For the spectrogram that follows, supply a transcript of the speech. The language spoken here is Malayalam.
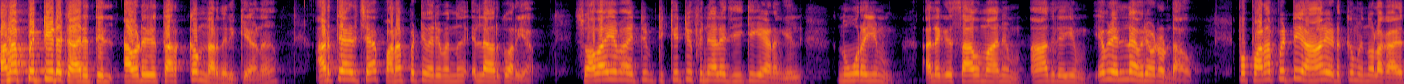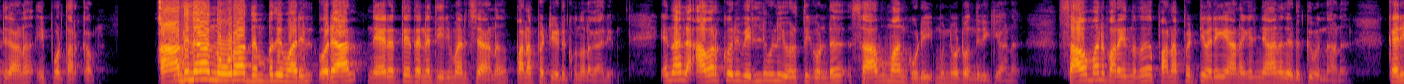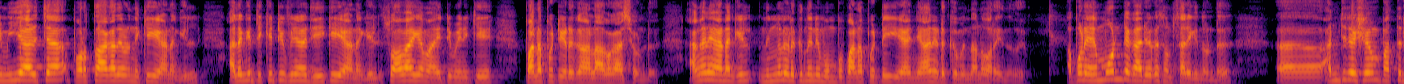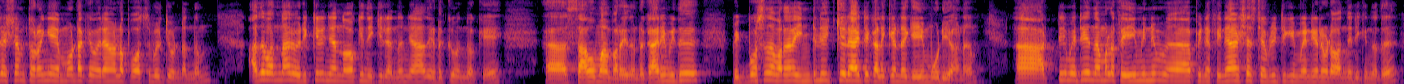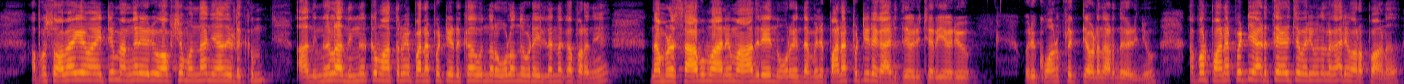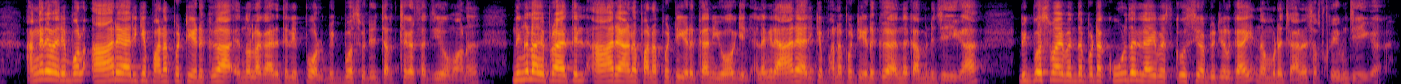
പണപ്പെട്ടിയുടെ കാര്യത്തിൽ അവിടെ ഒരു തർക്കം നടന്നിരിക്കുകയാണ്. അടുത്ത ആഴ്ച പണപ്പെട്ടി വരുമെന്ന് എല്ലാവർക്കും അറിയാം. സ്വാഭാവികമായിട്ടും ടിക്കറ്റ് ഫിനാലെ ജയിക്കുകയാണെങ്കിൽ നൂറയും അല്ലെങ്കിൽ സാവുമാനും ആദിലയും ഇവരെല്ലാവരും അവിടെ ഉണ്ടാവും. അപ്പോൾ പണപ്പെട്ടി ആരെടുക്കും എന്നുള്ള കാര്യത്തിലാണ് ഇപ്പോൾ തർക്കം. ആദില നൂറ ദമ്പതിമാരിൽ ഒരാൾ നേരത്തെ തന്നെ തീരുമാനിച്ചാണ് പണപ്പെട്ടി എടുക്കുന്നുള്ള കാര്യം. എന്നാൽ അവർക്കൊരു വെല്ലുവിളി ഉയർത്തിക്കൊണ്ട് സാബുമാൻ കൂടി മുന്നോട്ട് വന്നിരിക്കുകയാണ്. സാബുമാൻ പറയുന്നത് പണപ്പെട്ടി വരികയാണെങ്കിൽ ഞാനത് എടുക്കുമെന്നാണ്. കാര്യം ഈ ആഴ്ച പുറത്താകാതെ ഇവിടെ നിൽക്കുകയാണെങ്കിൽ അല്ലെങ്കിൽ ടിക്കറ്റ് ഫിനാൽ ജയിക്കുകയാണെങ്കിൽ സ്വാഭാവികമായിട്ടും എനിക്ക് പണപ്പെട്ടി എടുക്കാനുള്ള അവകാശമുണ്ട്. അങ്ങനെയാണെങ്കിൽ നിങ്ങൾ എടുക്കുന്നതിന് മുമ്പ് പണപ്പെട്ടി ഞാൻ- എടുക്കുമെന്നാണ് പറയുന്നത്. അപ്പോൾ എമൗണ്ടിന്റെ കാര്യമൊക്കെ സംസാരിക്കുന്നുണ്ട്. അഞ്ച് ലക്ഷം പത്ത് ലക്ഷം തുടങ്ങിയ എമൗണ്ടൊക്കെ വരാനുള്ള പോസിബിലിറ്റി ഉണ്ടെന്നും അത് വന്നാൽ ഒരിക്കലും ഞാൻ നോക്കി നിൽക്കില്ലെന്നും ഞാൻ അത് എടുക്കുമെന്നൊക്കെ സാവുമാൻ പറയുന്നുണ്ട്. കാര്യം ഇത് ബിഗ് ബോസ് എന്ന് പറഞ്ഞാൽ ഇന്റലക്ച്വലായിട്ട് കളിക്കേണ്ട ഗെയിം കൂടിയാണ്. അൾട്ടിമേറ്റ്ലി നമ്മൾ ഫെയിമിനും പിന്നെ ഫിനാൻഷ്യൽ സ്റ്റെബിലിറ്റിക്കും വേണ്ടിയാണ് ഇവിടെ വന്നിരിക്കുന്നത്. അപ്പോൾ സ്വാഭാവികമായിട്ടും അങ്ങനെ ഒരു ഓപ്ഷൻ വന്നാൽ ഞാൻ എടുക്കും. നിങ്ങൾ നിങ്ങൾക്ക് മാത്രമേ പണപ്പെട്ടി എടുക്കാവുന്ന റോളൊന്നും ഇവിടെ ഇല്ലെന്നൊക്കെ പറഞ്ഞ് നമ്മുടെ സാബുമാനും ആതിരയും നൂറയും തമ്മിൽ പണപ്പെട്ടിയുടെ കാര്യത്തിൽ ഒരു ചെറിയൊരു ഒരു കോൺഫ്ലിക്റ്റ് അവിടെ നടന്നു കഴിഞ്ഞു. അപ്പോൾ പനപ്പെട്ടി അടുത്ത ആഴ്ച വരുമെന്നുള്ള കാര്യം ഉറപ്പാണ്. അങ്ങനെ വരുമ്പോൾ ആരായിരിക്കും പനപ്പെട്ടി എടുക്കുക എന്നുള്ള കാര്യത്തിൽ ഇപ്പോൾ ബിഗ് ബോസ് വീട്ടിൽ ചർച്ചകൾ സജീവമാണ്. നിങ്ങളുടെ അഭിപ്രായത്തിൽ ആരാണ് പണപ്പെട്ടി എടുക്കാൻ യോഗ്യൻ? അല്ലെങ്കിൽ ആരായിരിക്കും പണപ്പെട്ടി എടുക്കുക എന്ന് കമന്റ് ചെയ്യുക. ബിഗ് ബോസുമായി ബന്ധപ്പെട്ട കൂടുതൽ ലൈവ് എക്സ്ക്ലൂസീവ് അപ്ഡേറ്റുകൾക്കായി നമ്മുടെ ചാനൽ സബ്സ്ക്രൈബ് ചെയ്യുക.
